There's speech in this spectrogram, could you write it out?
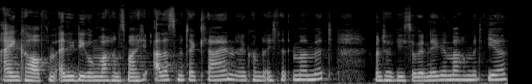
einkaufen, Erledigung machen, das mache ich alles mit der Kleinen, die kommt eigentlich dann immer mit. Manchmal gehe ich sogar Nägel machen mit ihr.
